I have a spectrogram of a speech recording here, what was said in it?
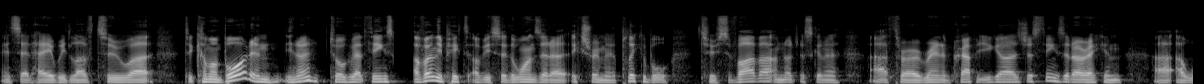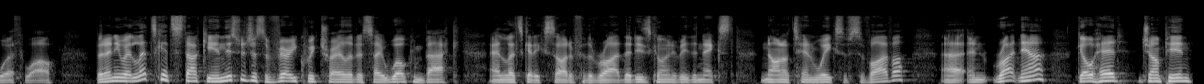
and said, "Hey, we'd love to uh, to come on board and you know talk about things." I've only picked obviously the ones that are extremely applicable to Survivor. I'm not just going to uh, throw random crap at you guys, just things that I reckon uh, are worthwhile. But anyway, let's get stuck in. This was just a very quick trailer to say welcome back and let's get excited for the ride that is going to be the next nine or 10 weeks of Survivor. Uh, and right now, go ahead, jump in,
